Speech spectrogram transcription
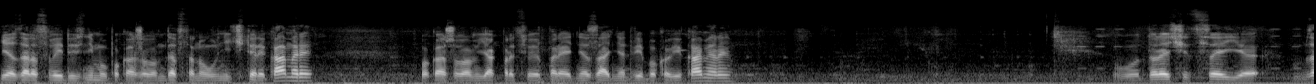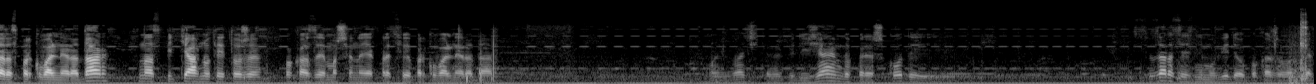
Я зараз вийду, зніму, покажу вам, де встановлені 4 камери. Покажу вам, як працює передня, задня, дві бокові камери. От, до речі, це є зараз паркувальний радар. У нас підтягнутий теж показує машина, як працює паркувальний радар. Ось бачите, ми під'їжджаємо до перешкоди. І... Зараз я зніму відео, покажу вам, як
